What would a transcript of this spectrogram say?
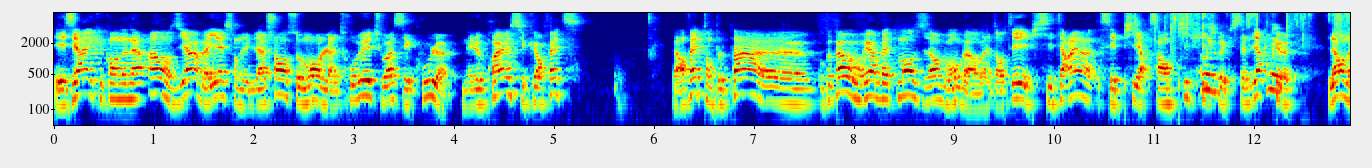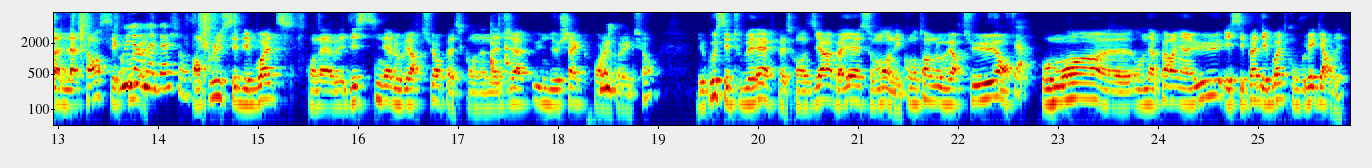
Et c'est vrai que quand on en a un, on se dit, ah bah yes, on a eu de la chance, au moins on l'a trouvé, tu vois, c'est cool. Mais le problème, c'est qu'en fait, bah en fait, on peut pas, euh, on peut pas ouvrir bêtement en se disant, bon, bah on va tenter. Et puis si t'as rien, c'est pire, ça amplifie Oui. le truc. C'est-à-dire Oui. que là, on a de la chance, c'est Oui cool. là on a de la chance. En plus, c'est des boîtes qu'on avait destinées à l'ouverture parce qu'on en a déjà une de chaque pour la collection. Du coup, c'est tout bénef parce qu'on se dit, ah bah yes, au moins on est content de l'ouverture. C'est. Au moins, euh, on n'a pas rien eu et c'est pas des boîtes qu'on voulait garder.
